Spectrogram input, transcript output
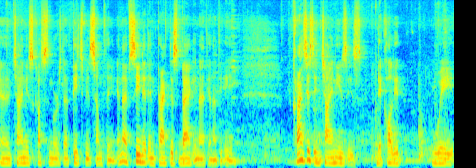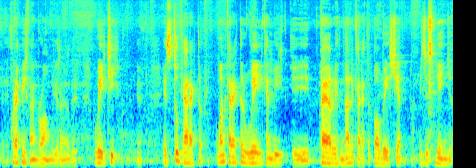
uh, Chinese customers that teach me something, and I've seen it in practice back in 1998 crisis in Chinese is, they call it Wei, correct me if I'm wrong, because I Wei Qi. Yeah. It's two characters. One character, Wei, can be uh, paired with another character called Wei Xian, which is danger.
